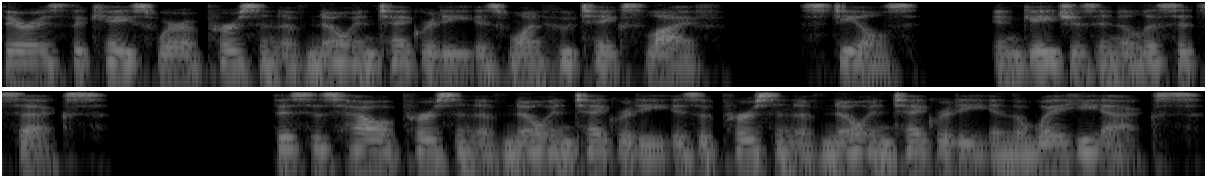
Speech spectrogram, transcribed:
There is the case where a person of no integrity is one who takes life, steals, engages in illicit sex. This is how a person of no integrity is a person of no integrity in the way he acts.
